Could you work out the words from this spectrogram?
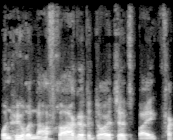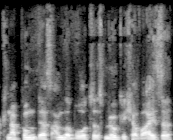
Und höhere Nachfrage bedeutet bei Verknappung des Angebotes möglicherweise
